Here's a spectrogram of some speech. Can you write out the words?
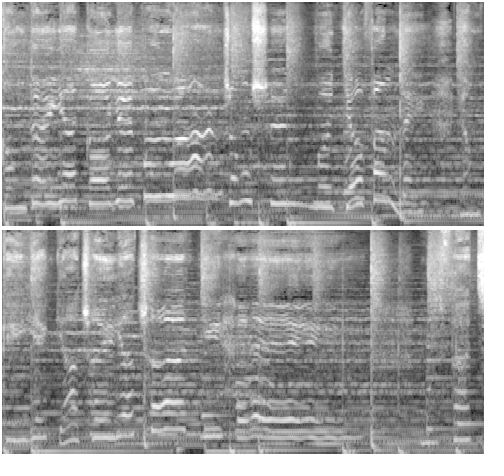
共对一个月半弯，总算没有分离，任记忆也随日出意气，没法子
